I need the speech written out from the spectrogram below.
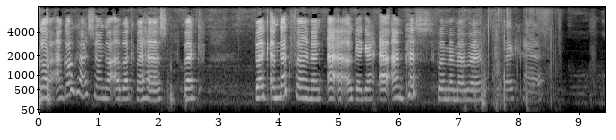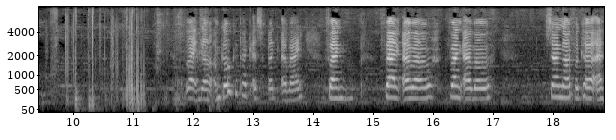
No, I'm going to sing a back my house. Back, back. I'm not filming. Uh, uh, okay, okay. Uh, I'm cast for my. Back house. Right now, I'm going to pick a back away. Fang, fang arrow, fang arrow. Sing Africa,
